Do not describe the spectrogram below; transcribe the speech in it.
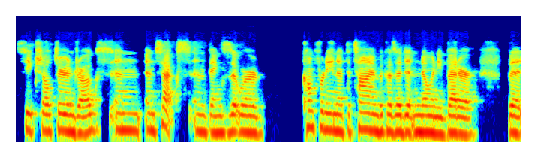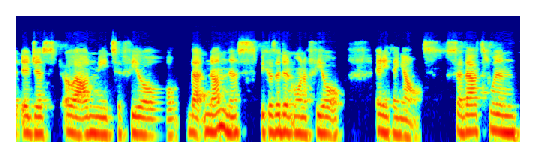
seek shelter in drugs and and sex and things that were comforting at the time because I didn't know any better. But it just allowed me to feel that numbness because I didn't want to feel anything else. So that's when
